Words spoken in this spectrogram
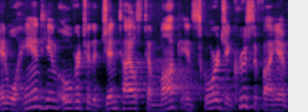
and will hand him over to the Gentiles to mock and scourge and crucify him.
